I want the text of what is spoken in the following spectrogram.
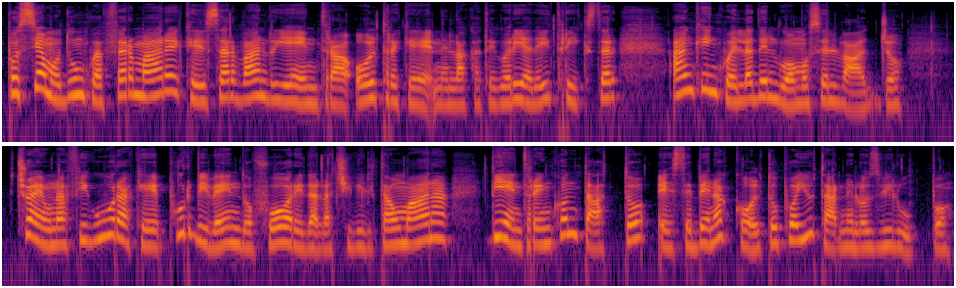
Possiamo dunque affermare che il sarvan rientra, oltre che nella categoria dei trickster, anche in quella dell'uomo selvaggio, cioè una figura che, pur vivendo fuori dalla civiltà umana, vi entra in contatto e, se ben accolto, può aiutarne lo sviluppo.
